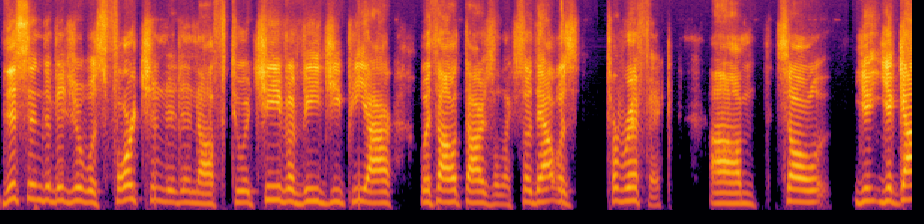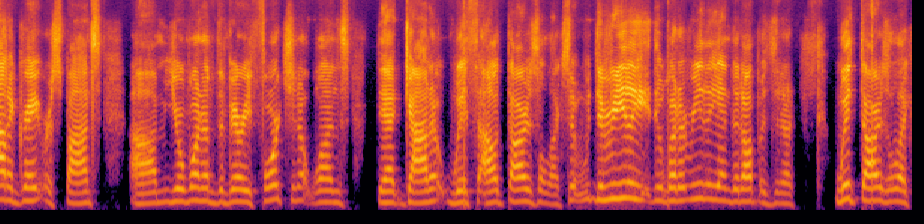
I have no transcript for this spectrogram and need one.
this individual was fortunate enough to achieve a VGPR without Darzalex. So that was terrific. Um, so you, you got a great response. Um, you're one of the very fortunate ones that got it without Darzalex. It, the really, what it really ended up is that uh, with Darzalex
